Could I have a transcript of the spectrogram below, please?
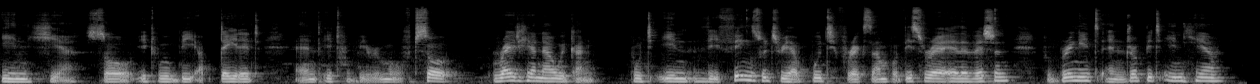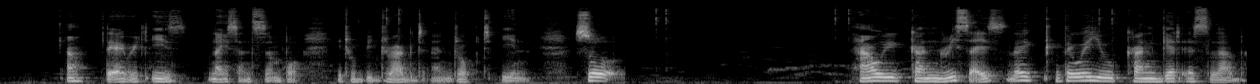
in here. So it will be updated and it will be removed. So right here now we can put in the things which we have put for example this rear elevation. If we bring it and drop it in here ah there it is nice and simple. It will be dragged and dropped in. So how you can resize like the way you can get a slab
